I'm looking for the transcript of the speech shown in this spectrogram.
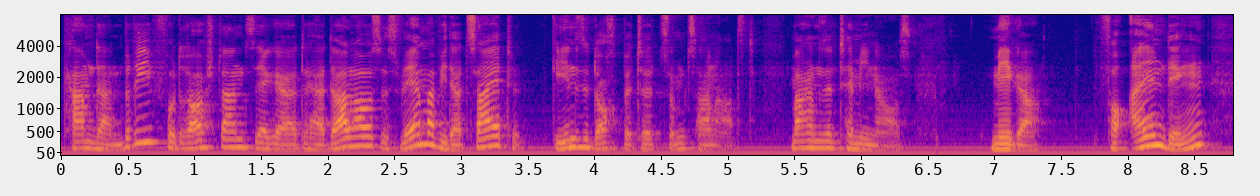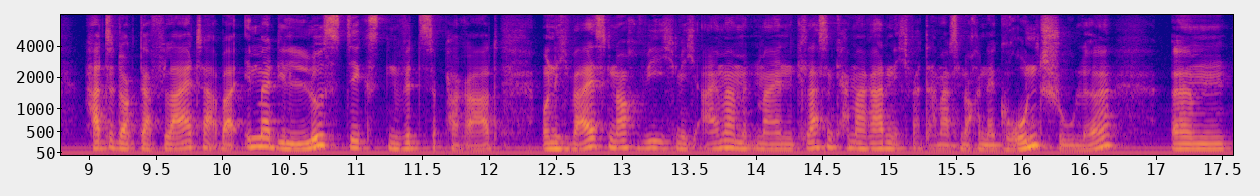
kam da ein Brief, wo drauf stand, sehr geehrter Herr Dahlhaus, es wäre mal wieder Zeit, gehen Sie doch bitte zum Zahnarzt. Machen Sie einen Termin aus. Mega. Vor allen Dingen hatte Dr. Fleiter aber immer die lustigsten Witze parat. Und ich weiß noch, wie ich mich einmal mit meinen Klassenkameraden, ich war damals noch in der Grundschule, ähm,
